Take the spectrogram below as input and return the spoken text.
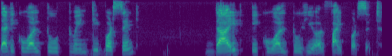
that equal to 20% died equal to here 5%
